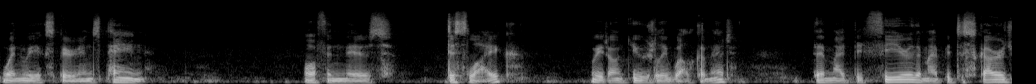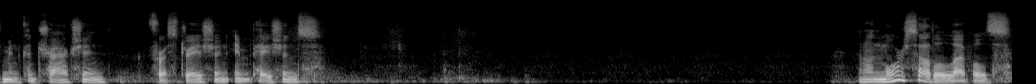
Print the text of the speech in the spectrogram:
when we experience pain? Often there's dislike. We don't usually welcome it. There might be fear, there might be discouragement, contraction, frustration, impatience. And on more subtle levels,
